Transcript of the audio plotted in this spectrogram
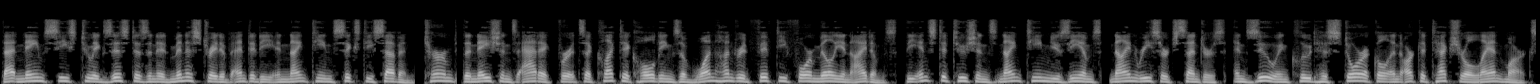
that name ceased to exist as an administrative entity in 1967, termed the Nation's Attic for its eclectic holdings of 154 million items. The institution's 19 museums, 9 research centers, and zoo include historical and architectural landmarks,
